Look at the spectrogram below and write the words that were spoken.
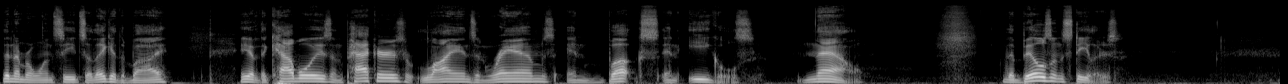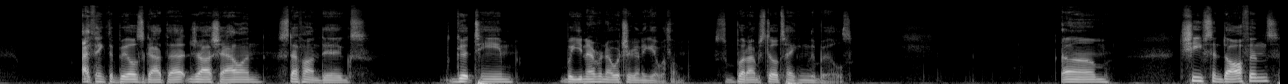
the number one seed, so they get the bye. You have the Cowboys and Packers, Lions and Rams, and Bucks and Eagles. Now, the Bills and Steelers. I think the Bills got that. Josh Allen, Stefon Diggs, good team, but you never know what you're going to get with them. So, but I'm still taking the Bills. Um, Chiefs and Dolphins.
